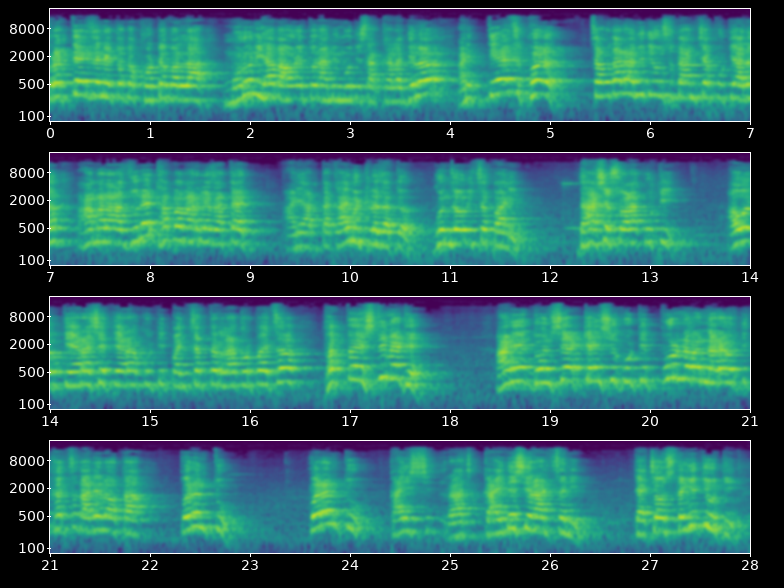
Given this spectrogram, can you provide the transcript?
प्रत्येक जण येतो तो खोटं बोलला. म्हणून ह्या भावनेतून आम्ही मोदी सरकारला दिलं आणि तेच फळ चौदाला आम्ही देऊन सुद्धा आमच्या पोटी आलं. आम्हाला अजूनही थापा मारल्या जात आहेत. आणि आता काय म्हटलं जातं? गुंजवणीचं पाणी. दहाशे सोळा कोटी. अहो तेराशे तेरा कोटी पंच्याहत्तर लाख रुपयाचं फक्त एस्टिमेट आहे आणि दोनशे एक्क्याऐंशी कोटी पूर्ण बंधाऱ्यावरती खर्च झालेला होता. परंतु परंतु काही राज कायदेशीर अडचणी त्याच्यावर स्थगिती होती.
